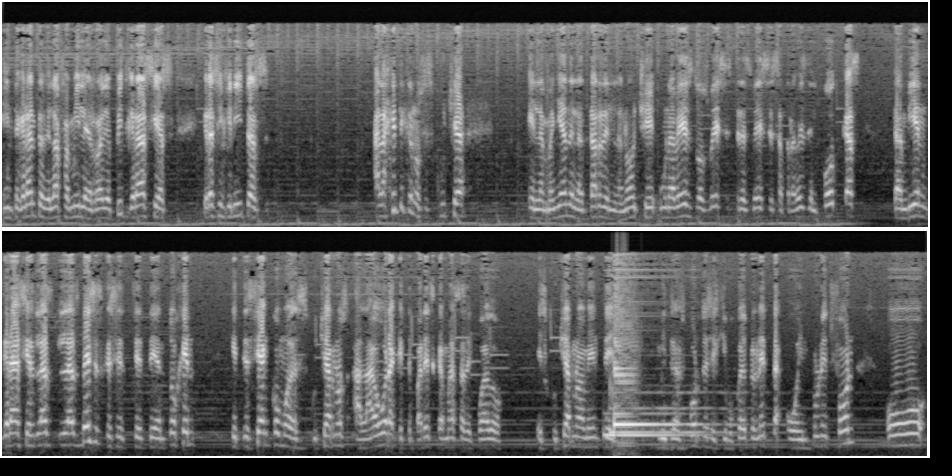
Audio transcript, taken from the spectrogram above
integrante de la familia de Radio Pit, gracias, gracias infinitas. A la gente que nos escucha, en la mañana, en la tarde, en la noche, una vez, dos veces, tres veces a través del podcast. También gracias las, las veces que se, te antojen, que te sean cómodas escucharnos a la hora que te parezca más adecuado escuchar nuevamente Mi Transporte se equivocó de planeta o Improved Phone o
